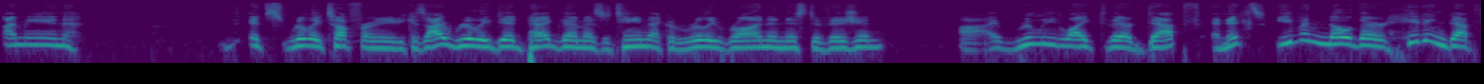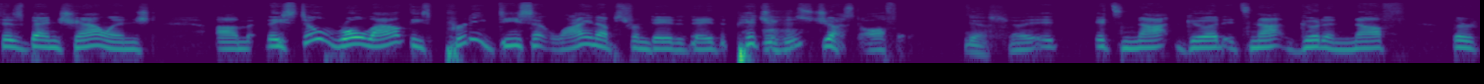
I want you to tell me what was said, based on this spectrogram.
I mean, it's really tough for me because I really did peg them as a team that could really run in this division. Uh, I really liked their depth, and it's even though their hitting depth has been challenged, um, they still roll out these pretty decent lineups from day to day. The pitching Mhm. is just awful. Yes. Uh, it it's not good. It's not good enough. They're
